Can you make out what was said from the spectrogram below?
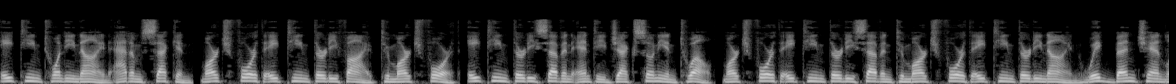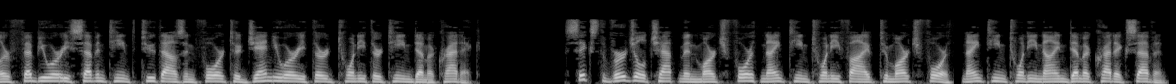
1829 Adams 2nd, March 4, 1835 to March 4, 1837 Anti-Jacksonian 12, March 4, 1837 to March 4, 1839 Whig Ben Chandler February 17, 2004 to January 3, 2013 Democratic 6th Virgil Chapman March 4, 1925 to March 4, 1929 Democratic 7th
